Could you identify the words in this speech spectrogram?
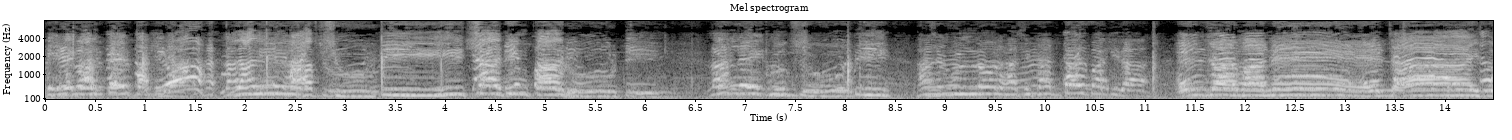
ফিরে গল্পের পাখিরা লালি লাভ ছুটি চাদিন পারুটি লাগলে খুব ছুটি হাসি হুল্লোর হাসি পাখিরা এনজয় মানে এটাই তো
